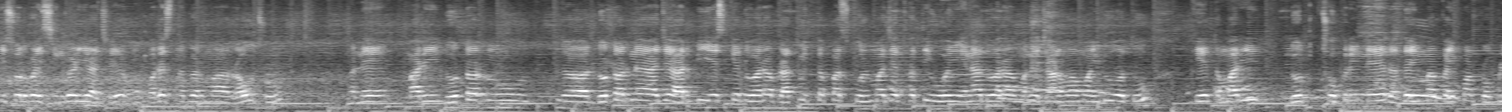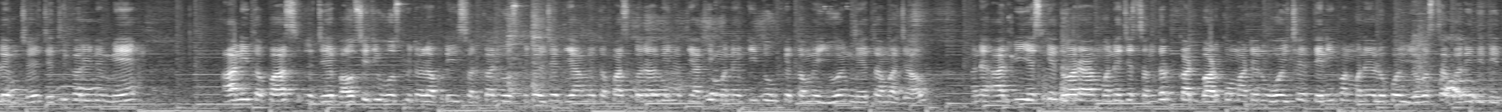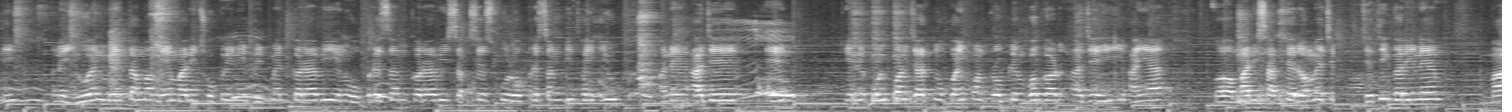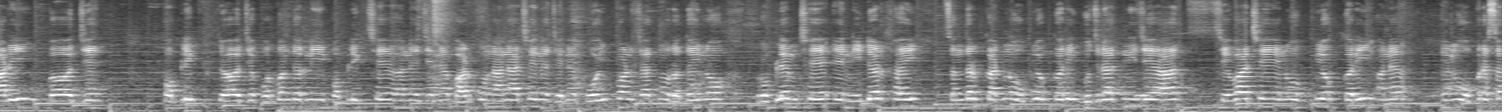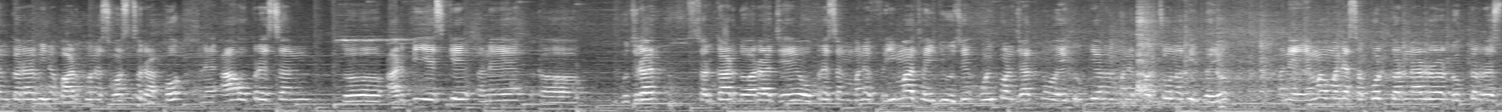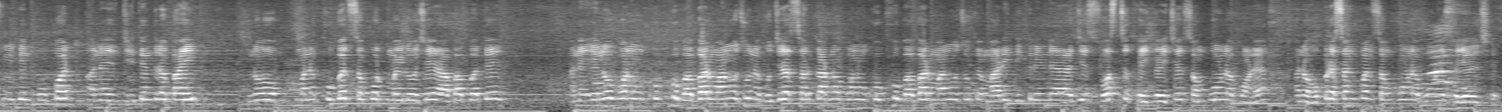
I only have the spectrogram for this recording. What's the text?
કિશોરભાઈ સિંગડિયા છે. હું પરેશનગરમાં રહું છું અને મારી ડોટરનું ડોટરને આજે આરબીએસકે દ્વારા પ્રાથમિક તપાસ સ્કૂલમાં જે થતી હોય એના દ્વારા મને જાણવામાં આવ્યું હતું કે તમારી છોકરીને હૃદયમાં કંઈ પણ પ્રોબ્લેમ છે. જેથી કરીને મેં આની તપાસ, જે ભાવસીજી હોસ્પિટલ આપણી સરકારી હોસ્પિટલ છે, ત્યાં મેં તપાસ કરાવીને ત્યાંથી મને કીધું કે તમે યુએન મહેતામાં જાઓ. અને આરબીએસકે દ્વારા મને જે સંદર્ભ કાર્ડ બાળકો માટેનું હોય છે, તેની પણ મને લોકોએ વ્યવસ્થા કરી દીધી હતી. અને યુએન મહેતામાં મેં મારી છોકરીની ટ્રીટમેન્ટ કરાવી, એનું ઓપરેશન કરાવી સક્સેસફુલ ઓપરેશન બી થઈ ગયું. અને આજે એ એને કોઈ પણ જાતનું કંઈ પણ પ્રોબ્લેમ વગર આજે એ અહીંયા મારી સાથે રમે છે. જેથી કરીને મારી જે પબ્લિક જે પોરબંદરની પબ્લિક છે અને જેના બાળકો નાના છે ને જેને કોઈ પણ જાતનો હૃદયનો પ્રોબ્લેમ છે, એ નીડર થઈ સંદર્ભ કાર્ડનો ઉપયોગ કરી ગુજરાતની જે આ સેવા છે એનો ઉપયોગ કરી અને એનું ઓપરેશન કરાવીને બાળકોને સ્વસ્થ રાખો. અને આ ઓપરેશન આરબીએસકે અને ગુજરાત સરકાર દ્વારા જે ઓપરેશન મને ફ્રીમાં થઈ ગયું છે, કોઈ પણ જાતનો એક રૂપિયાનો મને ખર્ચો નથી થયો. અને એમાં મને સપોર્ટ કરનાર ડૉક્ટર રશ્મિબેન પોપટ અને જીતેન્દ્રભાઈનો મને ખૂબ જ સપોર્ટ મળ્યો છે આ બાબતે. અને એનો પણ હું ખૂબ ખૂબ આભાર માનું છું અને ગુજરાત સરકારનો પણ હું ખૂબ ખૂબ આભાર માનું છું કે મારી દીકરીને આજે સ્વસ્થ થઈ ગઈ છે સંપૂર્ણપણે અને ઓપરેશન પણ સંપૂર્ણપણે થયેલ છે.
